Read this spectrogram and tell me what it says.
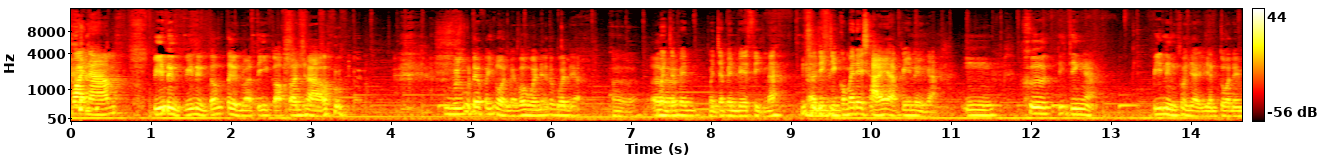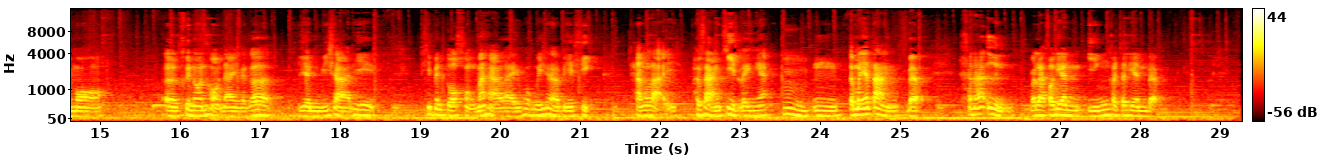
ว่ายน้ำปีหนึ่งปีหนึ่งต้องตื่นมาตีกอล์ฟตอนเช้ามึงกูได้ประโยชน์อะไรบ้างวันนี้ทุกวันเนี้ยเออ เออเหมือนจะเป็นเหมือนจะเป็นเบสิกนะแต่จริง ๆ ก็ไม่ได้ใช้อะปีหนึ่งอะ อืมคือจริง ๆ อะ ปีหนึ่งส่วนใหญ่เรียนตัวในมอเออคือนอนหอในแล้วก็เรียนวิชาที่ที่เป็นตัวของมหาลัย พวกวิชา basic ทั้งหลายภาษาอังกฤษอะไรเงี้ย อืมอืมแต่มันจะต่างแบบคณะอื่น เวลาเขาเรียนอิงเขาจะเรียนแบบ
